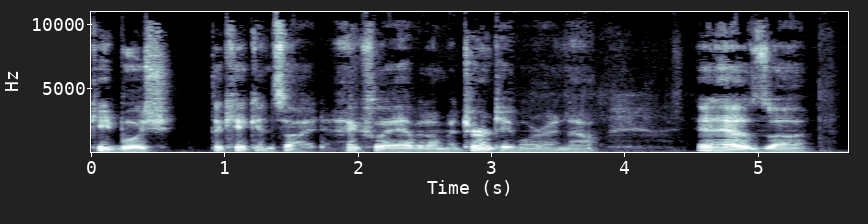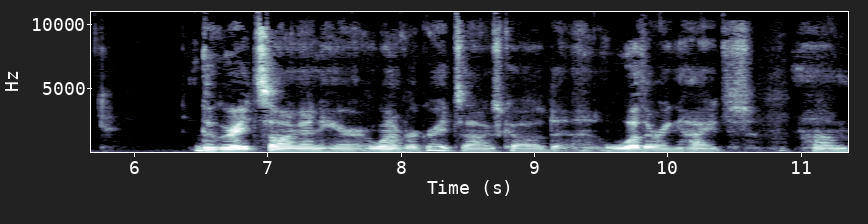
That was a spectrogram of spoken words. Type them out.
Kate Bush, The Kick Inside. Actually, I have it on my turntable right now. It has uh, the great song on here, one of her great songs called uh, Wuthering Heights. Um,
